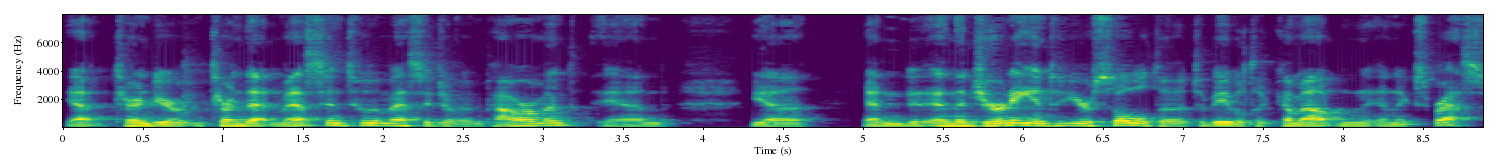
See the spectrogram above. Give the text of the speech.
Yeah, turned your turned that mess into a message of empowerment and yeah and and the journey into your soul to to be able to come out and, and express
